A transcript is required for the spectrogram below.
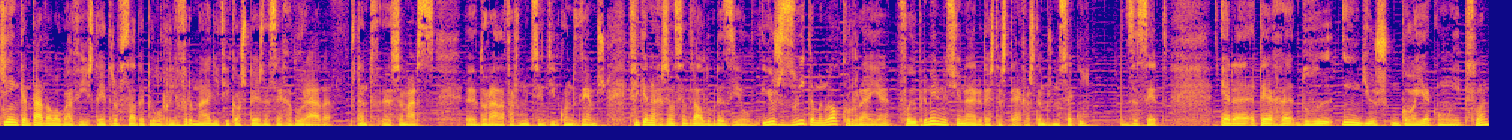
que é encantada logo à vista, é atravessada pelo Rio Vermelho e fica aos pés da Serra Dourada. Portanto, eh, chamar-se eh, Dourada faz muito sentido quando vemos. Fica na região central do Brasil e o jesuíta Manuel Correia foi o primeiro missionário destas terras. Estamos no século XVII. Era a terra de índios Goia, com um Y,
